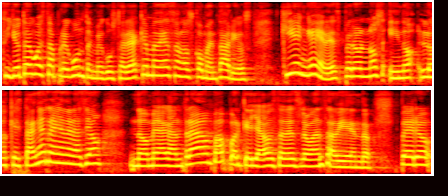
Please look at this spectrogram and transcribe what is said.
Si yo te hago esta pregunta y me gustaría que me des en los comentarios, ¿quién eres? Pero no, y no, los que están en regeneración, no me hagan trampa porque ya ustedes lo van sabiendo. Pero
